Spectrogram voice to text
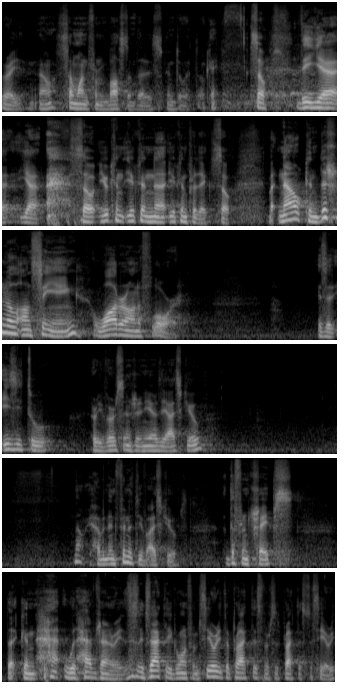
very, you know, someone from Boston that is can do it. Okay, so the uh, yeah, so you can you can uh, you can predict. So, but now conditional on seeing water on the floor. Is it easy to reverse engineer the ice cube? No, you have an infinity of ice cubes, different shapes that can ha- would have generated. This is exactly going from theory to practice versus practice to theory.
